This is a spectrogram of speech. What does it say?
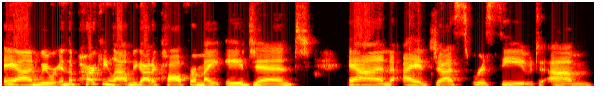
And we were in the parking lot and we got a call from my agent and I had just received, um,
